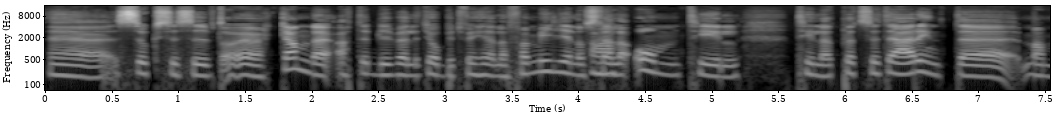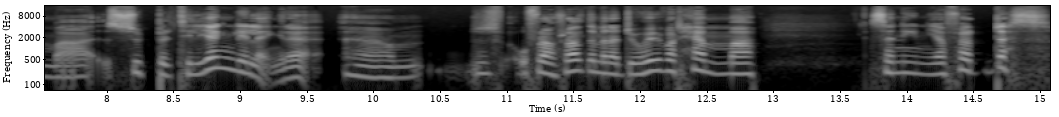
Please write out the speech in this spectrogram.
eh, successivt och ökande, att det blir väldigt jobbigt för hela familjen att Ja. ställa om till, till att plötsligt är inte mamma supertillgänglig längre. Ehm, och framförallt, jag menar, du har ju varit hemma sen Ninja föddes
